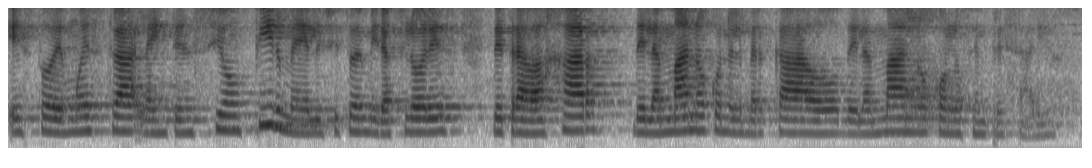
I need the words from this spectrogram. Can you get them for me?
esto, demuestra la intención firme del Distrito de Miraflores de trabajar de la mano con el mercado, de la mano con los empresarios.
